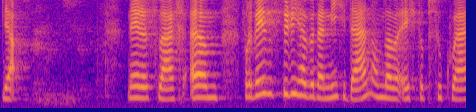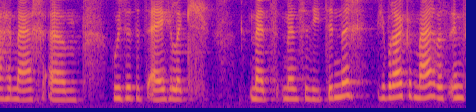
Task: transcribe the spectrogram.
Ja. Nee, dat is waar. Um, voor deze studie hebben we dat niet gedaan, omdat we echt op zoek waren naar um, hoe zit het eigenlijk met mensen die Tinder gebruiken. Maar dat is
